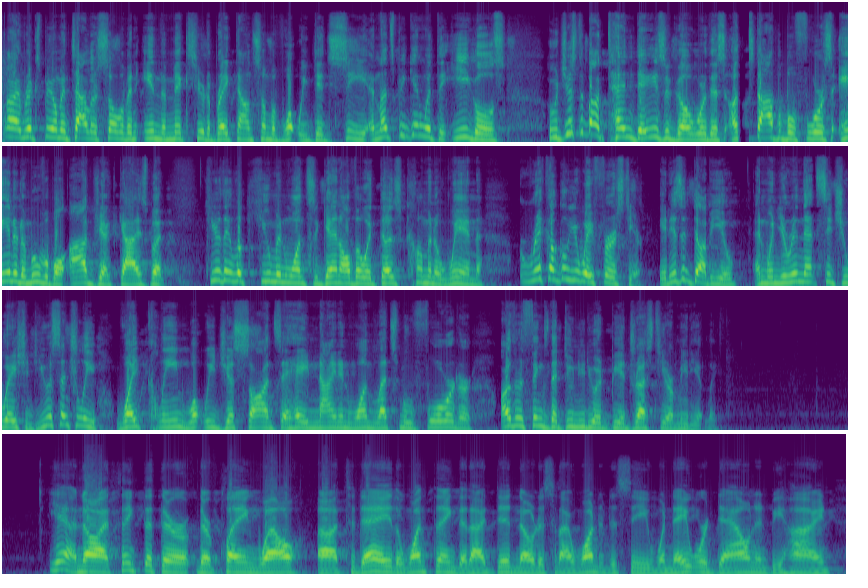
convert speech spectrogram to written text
All right, Rick Spielman, Tyler Sullivan in the mix here to break down some of what we did see. And let's begin with the Eagles who just about 10 days ago were this unstoppable force and an immovable object, guys. But here they look human once again, although it does come in a win. Rick, I'll go your way first here. It is a W, and when you're in that situation, do you essentially wipe clean what we just saw and say, hey, nine and one, let's move forward? Or are there things that do need to be addressed here immediately? Yeah, no, I think that they're they're playing well uh, today. The one thing that I did notice, and I wanted to see when they were down and behind,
